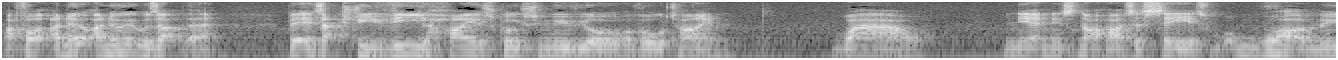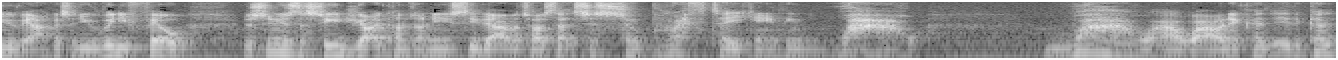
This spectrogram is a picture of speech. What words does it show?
I thought, I know, I knew it was up there, but it's actually the highest grossing movie of, of all time. Wow. And it's not hard to see. It's what a movie. Like I said, you really feel as soon as the CGI comes on and you see the avatars, that's just so breathtaking. You think, wow, wow, wow, wow. And it, it, it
